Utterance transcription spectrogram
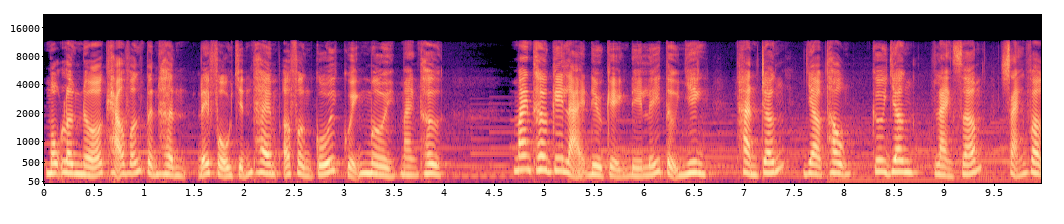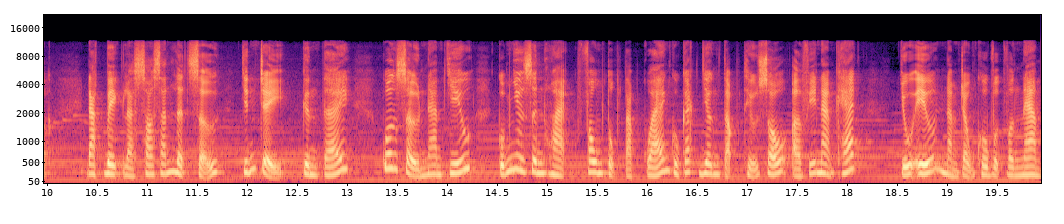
Một lần nữa khảo vấn tình hình để phụ chỉnh thêm ở phần cuối quyển 10 mang thư. Mang thư ghi lại điều kiện địa lý tự nhiên, thành trấn, giao thông, cư dân, làng xóm, sản vật, đặc biệt là so sánh lịch sử, chính trị, kinh tế, quân sự Nam Chiếu cũng như sinh hoạt, phong tục tập quán của các dân tộc thiểu số ở phía Nam khác, chủ yếu nằm trong khu vực Vân Nam.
